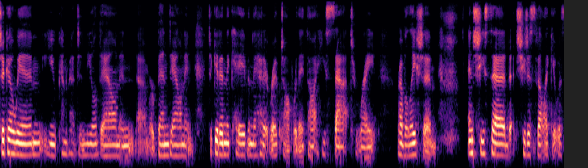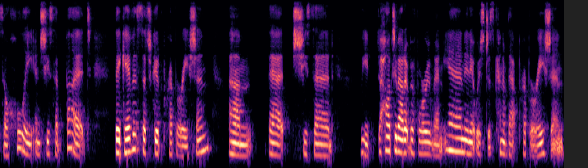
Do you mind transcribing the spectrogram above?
to go in, you kind of had to kneel down and um, or bend down and to get in the cave. And they had it roped off where they thought he sat to write Revelation. And she said she just felt like it was so holy. And she said, but they gave us such good preparation um, that she said we talked about it before we went in, and it was just kind of that preparation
